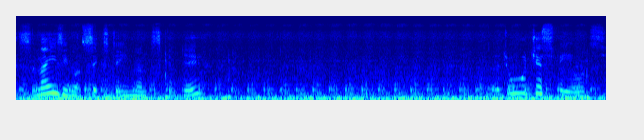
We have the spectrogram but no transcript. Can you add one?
It's amazing what 16 months can do. They're fields.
